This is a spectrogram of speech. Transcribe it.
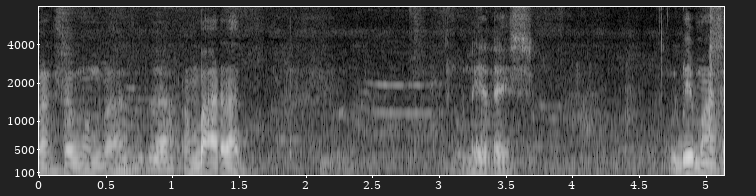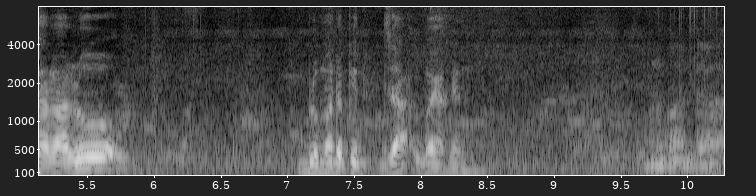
Nggak umum lah. Orang barat. Unilis di masa lalu belum ada pizza gue yakin. Belum ada.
